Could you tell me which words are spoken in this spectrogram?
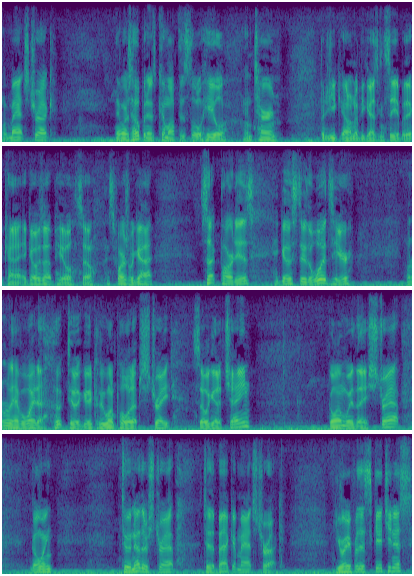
with Matt's truck. And we was hoping it would come off this little hill and turn. but you, I don't know if you guys can see it, but it kind of, it goes uphill. So as far as we got, suck part is it goes through the woods here. We don't really have a way to hook to it good because we want to pull it up straight. So we got a chain going with a strap going to another strap to the back of Matt's truck. You ready for this sketchiness?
